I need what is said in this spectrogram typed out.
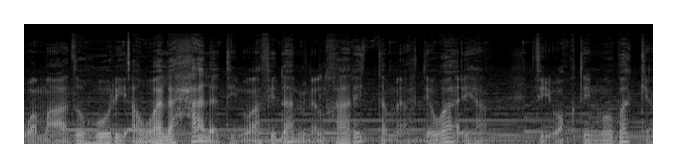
ومع ظهور أول حالة وافدة من الخارج تم احتوائها في وقت مبكر.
